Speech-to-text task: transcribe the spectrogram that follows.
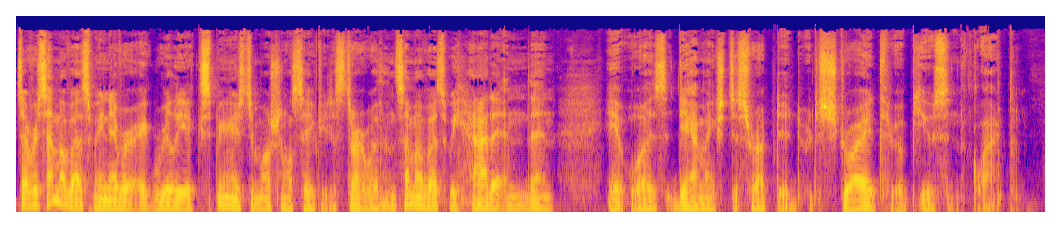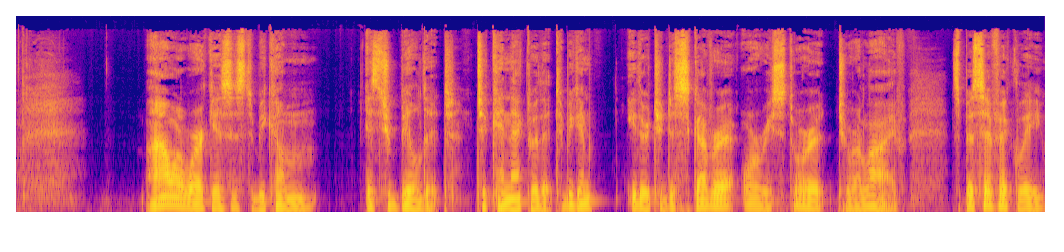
So for some of us, we never eh, really experienced emotional safety to start with. And some of us, we had it and then it was damaged, disrupted, or destroyed through abuse and neglect. Our work is, is to become, is to build it, to connect with it, to begin either to discover it or restore it to our life. Specifically,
